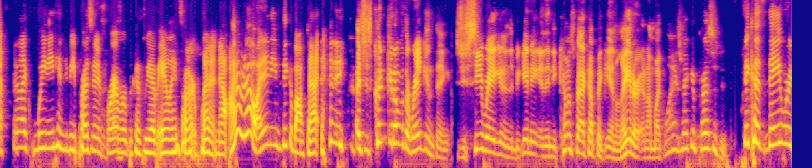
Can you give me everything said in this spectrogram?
They're like, we need him to be president forever because we have aliens on our planet now. I don't know. I didn't even think about that. I just couldn't get over the Reagan thing. You see Reagan in the beginning, and then he comes back up again later, and I'm like, why is Reagan president? because they were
